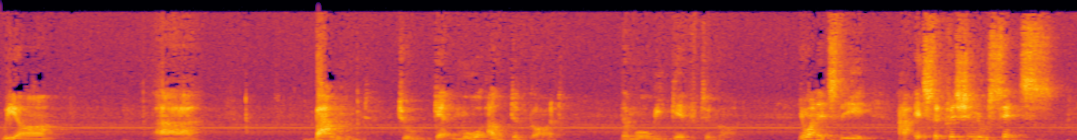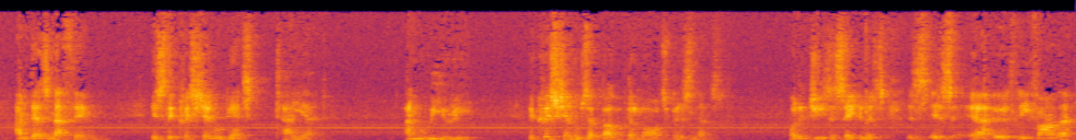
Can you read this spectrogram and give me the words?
we are uh, bound to get more out of God the more we give to God. You know, it's the, uh, it's the Christian who sits and does nothing, is the Christian who gets tired and weary. The Christian who's about the Lord's business. What did Jesus say to his, his, his uh, earthly father?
